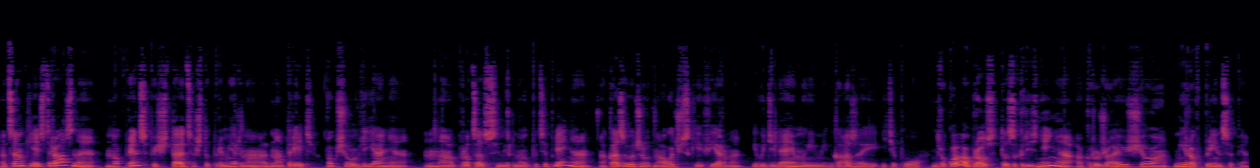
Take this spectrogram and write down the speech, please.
Оценки есть разные, но в принципе считается, что примерно одна треть общего влияния на процесс всемирного потепления оказывают животноводческие фермы и выделяемые ими газы и тепло. Другой вопрос – это загрязнение окружающего мира в принципе.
